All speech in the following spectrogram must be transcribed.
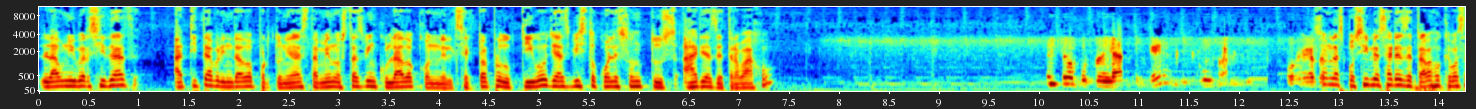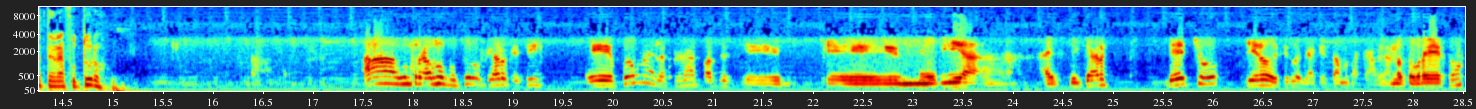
la universidad a ti te ha brindado oportunidades también, ¿no estás vinculado con el sector productivo? ¿Ya has visto cuáles son tus áreas de trabajo? esta oportunidad, ¿qué? Disculpa. ¿Cuáles son las posibles áreas de trabajo que vas a tener a futuro? Ah, un trabajo futuro, claro que sí. Eh, fue una de las primeras partes que, que me di a, a explicar. De hecho, quiero decirlo ya que estamos acá hablando sobre eso.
